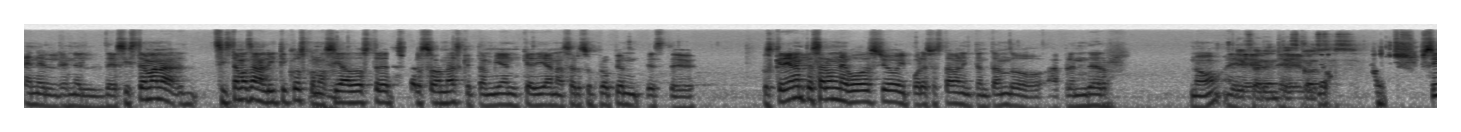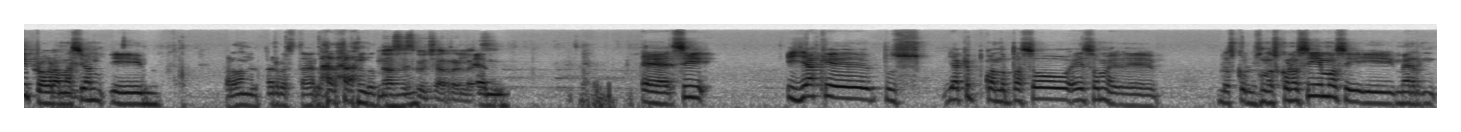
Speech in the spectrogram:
en el, en el de sistema, sistemas analíticos, conocí a dos, tres personas que también querían hacer su propio, este, pues querían empezar un negocio y por eso estaban intentando aprender, ¿no? Diferentes eh, cosas. pues, sí, programación y... Perdón, el perro está ladrando. No se escucha, relax. Em, eh, sí, y ya que, pues, ya que cuando pasó eso, me, eh, los, nos conocimos y, y me-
